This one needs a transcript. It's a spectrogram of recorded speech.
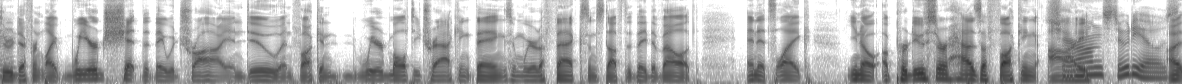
through mm-hmm. different like weird shit that they would try and do and fucking weird multi-tracking things and weird effects and stuff that they developed. And it's like, you know, a producer has a fucking eye. Sharon Studios. Uh,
